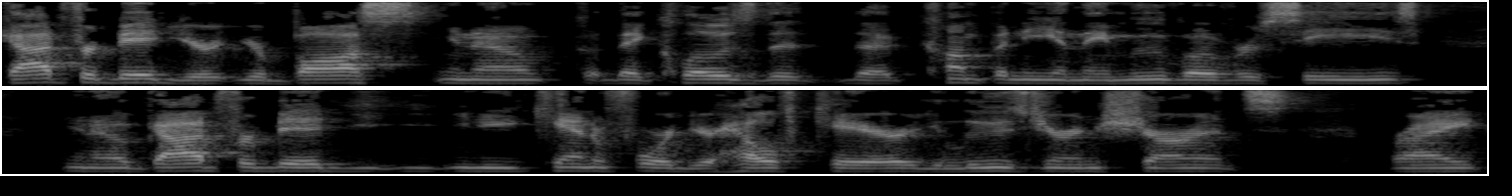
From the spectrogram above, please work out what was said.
God forbid your, your boss, you know, they close the, the company and they move overseas. You know, God forbid you, you can't afford your health care, you lose your insurance right?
